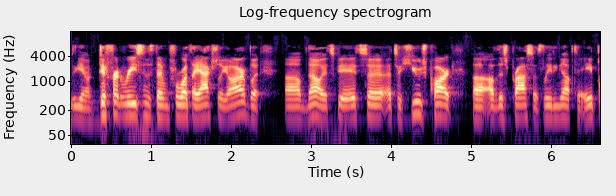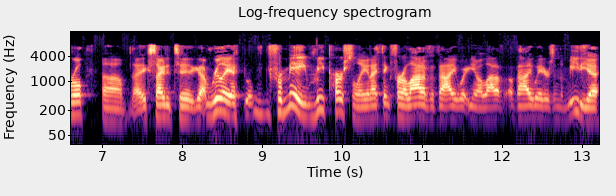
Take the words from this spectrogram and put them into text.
you know different reasons than for what they actually are. But um, no, it's it's a it's a huge part uh, of this process leading up to April. Um, excited to really, for me, me personally, and I think for a lot of evaluate you know a lot of evaluators in the media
